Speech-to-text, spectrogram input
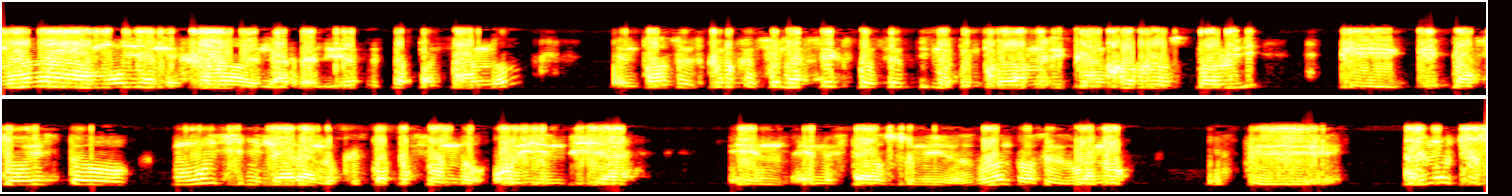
nada muy alejado de la realidad que está pasando, entonces creo que fue la sexta séptima temporada de American Horror Story que, que pasó esto muy similar a lo que está pasando hoy en día en, en Estados Unidos, ¿no? Entonces, bueno, este, hay muchos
